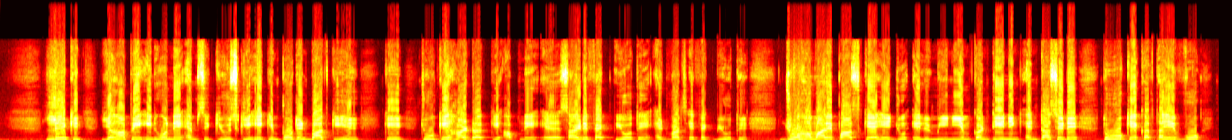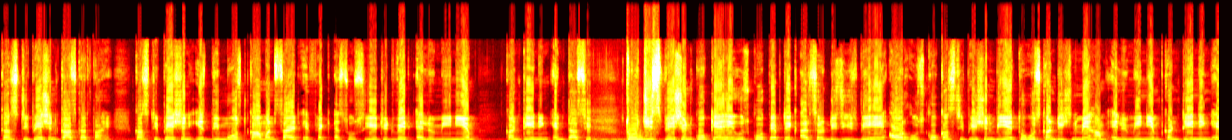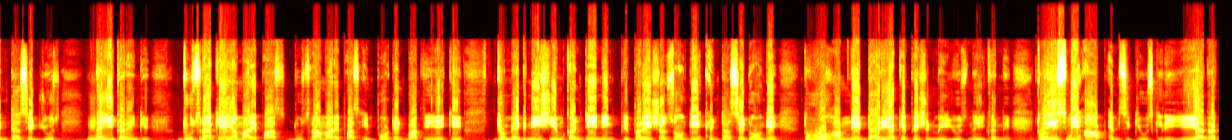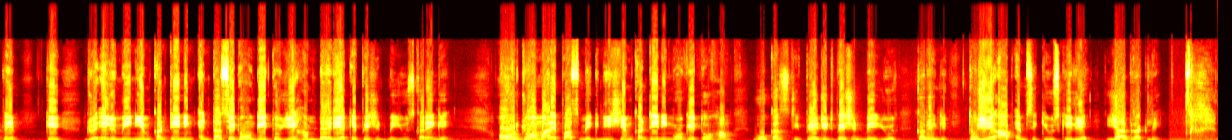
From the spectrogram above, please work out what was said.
लेकिन यहाँ पे इन्होंने एमसीक्यूज की एक इंपॉर्टेंट बात की है कि चूँकि हर ड्रग के अपने साइड इफ़ेक्ट भी होते हैं एडवर्स इफ़ेक्ट भी होते हैं। जो हमारे पास क्या है, जो एल्यूमिनियम कंटेनिंग एंटासिड है तो वो क्या करता है, वो कंस्टिपेशन काज करता है। Constipation is the most common side effect associated with aluminium containing antacid तो जिस पेशेंट को क्या है उसको पेप्टिक अल्सर डिज़ीज़ भी है और उसको कंस्टिपेशन भी है तो उस कंडीशन में हम एल्यूमिनियम कंटेनिंग एंटासिड यूज़ नहीं करेंगे। दूसरा क्या है हमारे पास? दूसरा हमारे पास इंपॉर्टेंट बात यह है कि जो मैग्नीशियम कंटेनिंग प्रिपरेशन होंगे एंटासिड होंगे तो वो हमने डायरिया के पेशेंट में यूज़ नहीं करने। तो इसमें आप एमसीक्यूज के लिए ये याद रख लें कि जो एल्यूमिनियम कंटेनिंग एंटासिड होंगे तो ये हम डायरिया के पेशेंट में यूज़ करेंगे। और जो हमारे पास मैग्नीशियम कंटेनिंग होंगे तो हम वो कंस्टिपेटेड पेशेंट में यूज़ करेंगे। तो ये आप एमसीक्यूज के लिए याद रख लें।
